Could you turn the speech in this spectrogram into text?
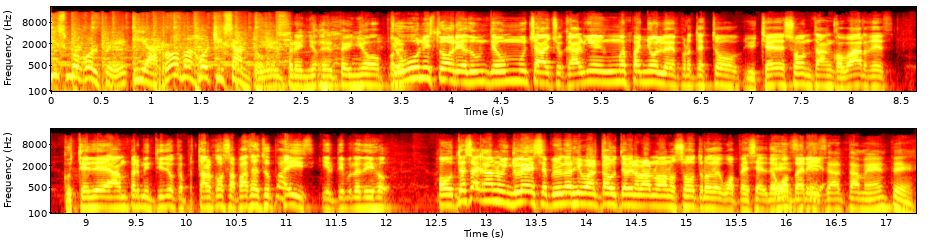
mismo golpe y arroba Hochi Santos. El peño, el peño. Que hubo una historia de un, de un muchacho que alguien, un español, le protestó. Y ustedes son tan cobardes que ustedes han permitido que tal cosa pase en tu país. Y el tipo le dijo: O ustedes sacan los ingleses, pero yo de Gibraltar, ustedes vienen a hablarnos a nosotros de, guapese, de Es- guapería. Exactamente.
